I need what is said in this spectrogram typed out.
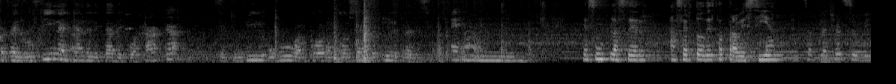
Rufina, de Oaxaca. Traditions. Mm, Es un placer hacer toda esta travesía It's a pleasure to be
